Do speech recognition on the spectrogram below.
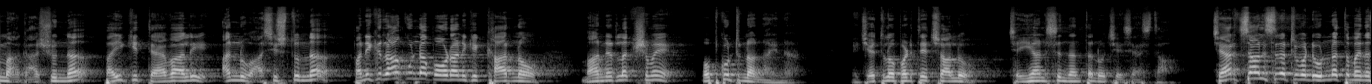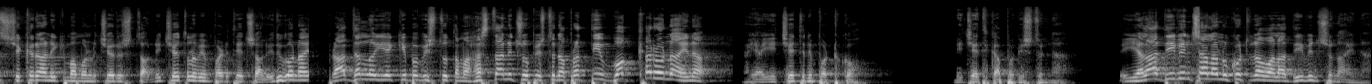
మాకు ఆశ ఉన్నా పైకి తేవాలి అన్ను ఆశిస్తున్నా పనికి రాకుండా పోవడానికి కారణం మా నిర్లక్ష్యమే. ఒప్పుకుంటున్నాను నాయన. నీ చేతిలో పడితే చాలు. చేయాల్సిందంతా నువ్వు చేసేస్తావు. చేర్చాల్సినటువంటి ఉన్నతమైన శిఖరానికి మమ్మల్ని చేరుస్తావు. నీ చేతిలో మేము పడితే చాలు. ఇదిగో నాయన ప్రార్థనలో ఏకీభవిస్తూ తమ హస్తాన్ని చూపిస్తున్న ప్రతి ఒక్కరూ నాయన అయ్యా ఈ చేతిని పట్టుకో. నీ చేతికి అప్పగిస్తున్నా. ఎలా దీవించాలనుకుంటున్నావు అలా దీవించు నాయనా.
